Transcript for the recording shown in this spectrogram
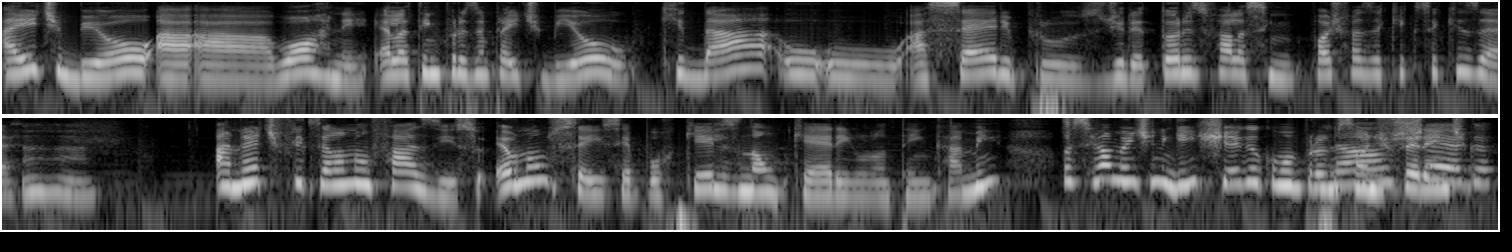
A HBO, a, a Warner, ela tem, por exemplo, a HBO, que dá o, o- a série pros diretores e fala assim, pode fazer o que, que você quiser. Uhum. A Netflix, ela não faz isso. Eu não sei se é porque eles não querem ou não têm caminho, ou se realmente ninguém chega com uma produção Não, diferente. chega,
